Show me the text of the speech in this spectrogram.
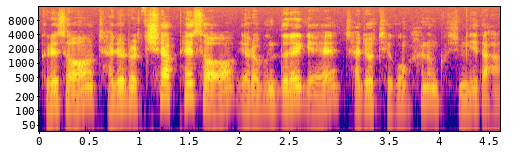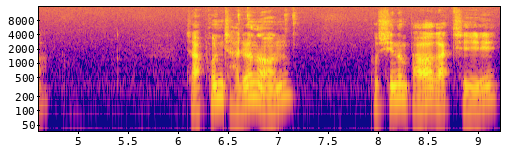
그래서 자료를 취합해서 여러분들에게 자료 제공하는 것입니다. 자, 본 자료는 보시는 바와 같이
